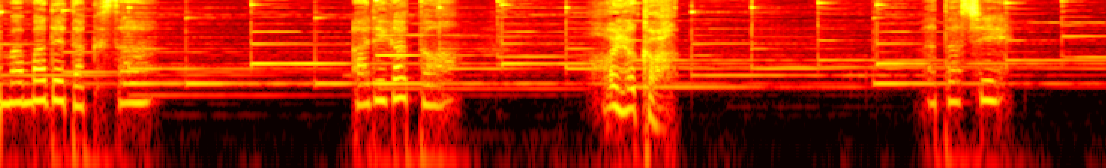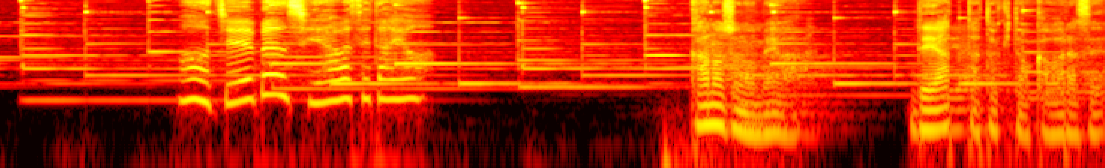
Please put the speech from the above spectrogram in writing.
今までたくさん。ありがとう。綾香私もう十分幸せだよ。彼女の目は出会った時と変わらず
